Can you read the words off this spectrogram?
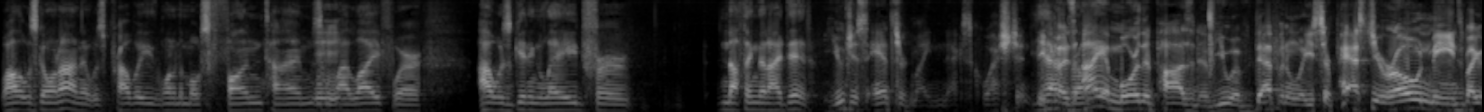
while it was going on. It was probably one of the most fun times of my life where I was getting laid for nothing that I did. You just answered my next question because bro. I am more than positive you have definitely surpassed your own means by,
